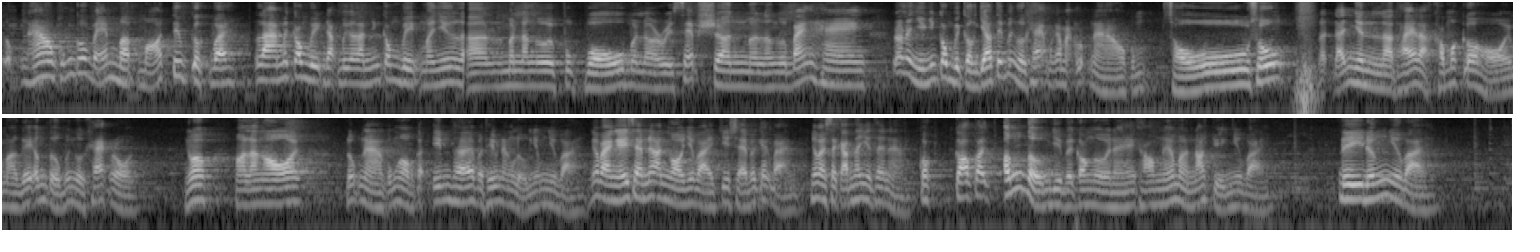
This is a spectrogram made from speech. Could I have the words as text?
Lúc nào cũng có vẻ mệt mỏi tiêu cực vậy. Làm cái công việc đặc biệt là làm những công việc mà như là à, mình là người phục vụ mình là reception mình là người bán hàng. Rất là nhiều những công việc cần giao tiếp với người khác mà cái mặt lúc nào cũng sụ xuống. Đã nhìn là thấy là không có cơ hội mà gây ấn tượng với người khác rồi đúng không? Hoặc là ngồi. Lúc nào cũng ngồi một cách yếm thế và thiếu năng lượng giống như vậy. Các bạn nghĩ xem nếu anh ngồi như vậy, chia sẻ với các bạn các bạn sẽ cảm thấy như thế nào? Có có có ấn tượng gì về con người này hay không nếu mà nói chuyện như vậy? Đi đứng như vậy.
